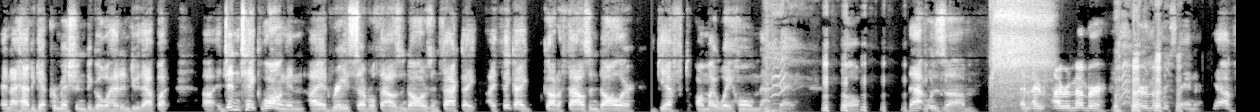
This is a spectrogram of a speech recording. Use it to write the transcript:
and I had to get permission to go ahead and do that but uh, it didn't take long. And I had raised several thousand dollars. In fact I I think I got a thousand dollar gift on my way home that day. So that was um and I, I remember I remember saying yeah I've,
